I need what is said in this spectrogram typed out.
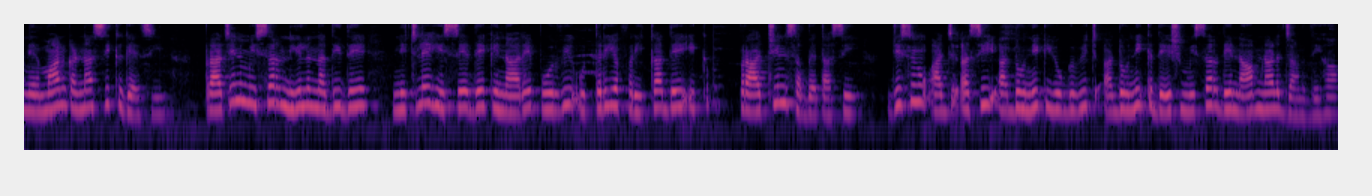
ਨਿਰਮਾਣ ਕਰਨਾ ਸਿੱਖ ਗਏ ਸੀ। ਪ੍ਰਾਚੀਨ ਮਿਸਰ ਨੀਲ ਨਦੀ ਦੇ ਨਿਚਲੇ ਹਿੱਸੇ ਦੇ ਕਿਨਾਰੇ ਪੂਰਬੀ ਉੱਤਰੀ ਅਫਰੀਕਾ ਦੇ ਇੱਕ ਪ੍ਰਾਚੀਨ ਸਭਿਅਤਾ ਸੀ, ਜਿਸ ਨੂੰ ਅੱਜ ਅਸੀਂ ਆਧੁਨਿਕ ਯੁੱਗ ਵਿੱਚ ਆਧੁਨਿਕ ਦੇਸ਼ ਮਿਸਰ ਦੇ ਨਾਮ ਨਾਲ ਜਾਣਦੇ ਹਾਂ।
